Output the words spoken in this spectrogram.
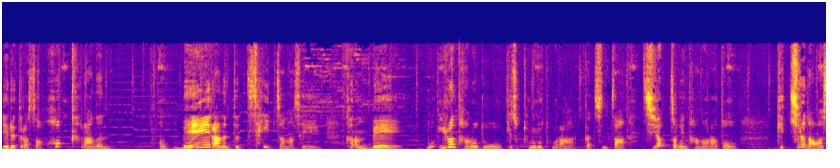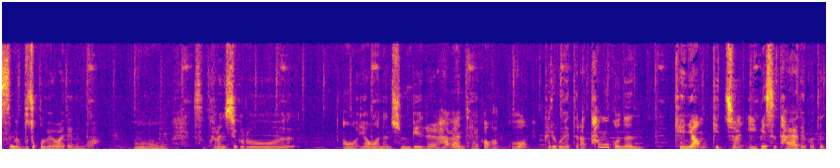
예를 들어서 허크라는 어, 매라는 뜻 새 있잖아 새. 그럼 매 뭐 이런 단어도 계속 돌고 돌아. 그러니까 진짜 지역적인 단어라도 기출에 나왔으면 무조건 외워야 되는 거야. 어, 그래서 그런 식으로 어, 영어는 준비를 하면 될 것 같고 그리고 얘들아 탐구는 개념, 기출, 이비스 다 해야 되거든.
